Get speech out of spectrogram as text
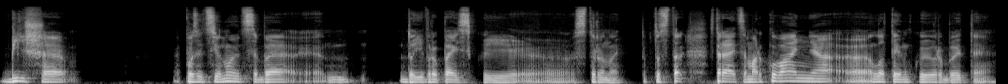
більше позиціонують себе е, до європейської сторони. Тобто стар- стараються маркування латинкою робити.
